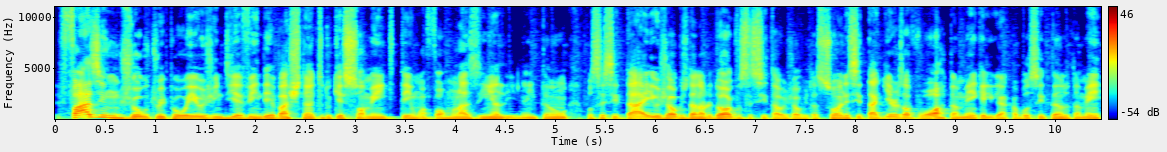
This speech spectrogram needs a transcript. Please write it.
fazem um jogo AAA hoje em dia vender bastante do que somente ter uma formulazinha ali, né? Então, você citar aí os jogos da Naughty Dog, você citar os jogos da Sony, citar Gears of War também, que ele acabou citando também,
